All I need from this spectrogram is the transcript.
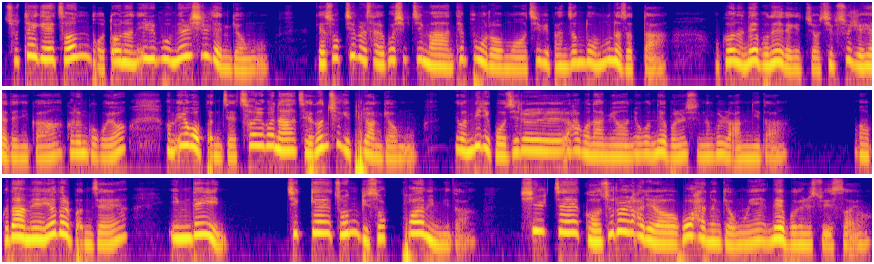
주택의 전부 또는 일부 멸실된 경우 계속 집을 살고 싶지만 태풍으로 뭐 집이 반 정도 무너졌다. 그거는 내보내야 되겠죠. 집 수리해야 되니까 그런 거고요. 그럼 일곱 번째 철거나 재건축이 필요한 경우 이건 미리 고지를 하고 나면 이건 내보낼 수 있는 걸로 압니다. 어, 그 다음에 여덟 번째 임대인 직계 존비속 포함입니다. 실제 거주를 하려고 하는 경우에 내보낼 수 있어요.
